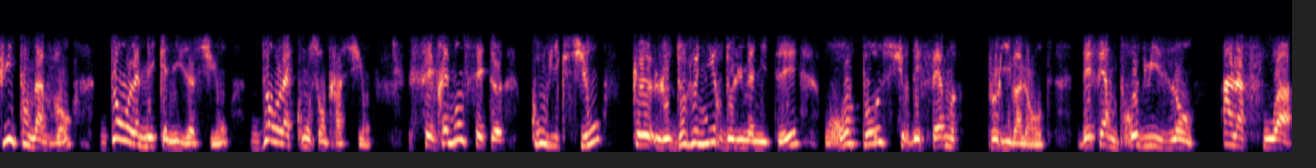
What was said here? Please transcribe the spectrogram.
fuite en avant dans la mécanisation, dans la concentration. C'est vraiment cette conviction que le devenir de l'humanité repose sur des fermes polyvalentes, des fermes produisant à la fois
